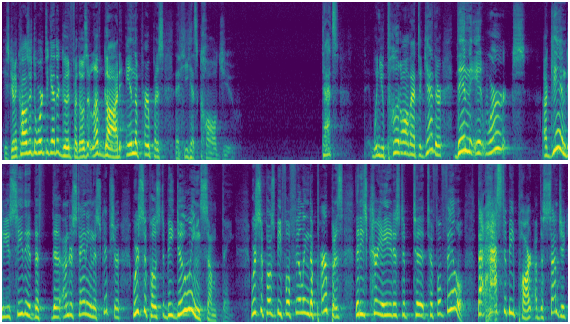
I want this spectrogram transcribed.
He's going to cause it to work together good for those that love God in the purpose that he has called you. That's when you put all that together, then it works. Again, do you see the, the, the understanding in the scripture? We're supposed to be doing something. We're supposed to be fulfilling the purpose that He's created us to, to, to fulfill. That has to be part of the subject,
